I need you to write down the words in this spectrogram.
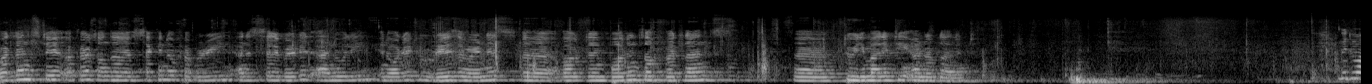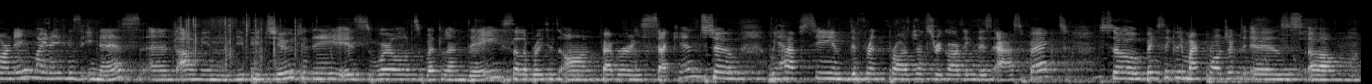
Wetlands Day occurs on the 2nd of February and is celebrated annually in order to raise awareness uh, about the importance of wetlands uh, to humanity and our planet. Good morning, my name is Ines and I'm in DP2. Today is World Wetland Day, celebrated on February 2nd. So we have seen different projects regarding this aspect. So basically my project is um,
